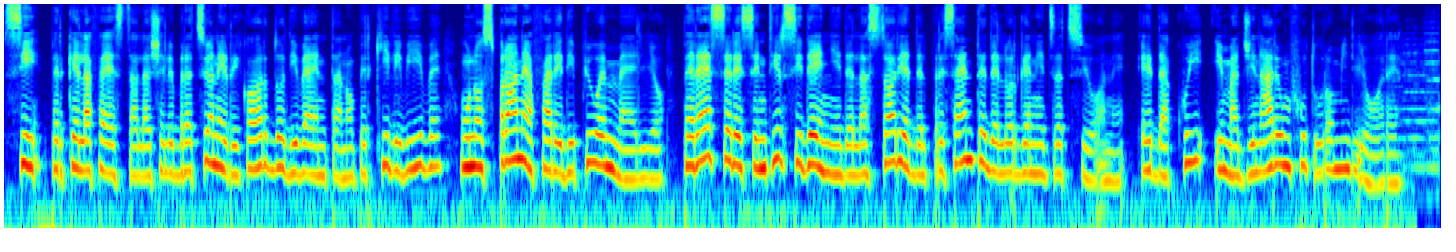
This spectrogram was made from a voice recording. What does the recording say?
Sì, perché la festa, la celebrazione e il ricordo diventano, per chi li vive, uno sprone a fare di più e meglio, per essere e sentirsi degni della storia e del presente dell'organizzazione e da qui immaginare un futuro migliore.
